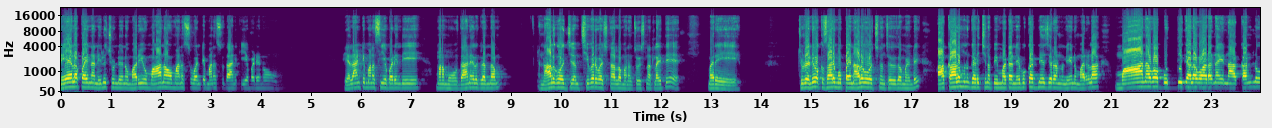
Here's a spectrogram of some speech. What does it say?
నేలపైన నిలుచుండెను మరియు మానవ మనస్సు వంటి మనస్సు దానికి ఇవ్వబడెను ఎలాంటి మనసు ఇవ్వబడింది మనము దానిల గ్రంథం నాలుగో అధ్యాయం చివరి వచనాల్లో మనం చూసినట్లయితే మరి చూడండి ఒకసారి ముప్పై నాలుగో వచనం చదువుదామండి. ఆ కాలమును గడిచిన పిమ్మట నెబుకడ్నేజరను నేను మరలా మానవ బుద్ధి గలవాడనై నా కండ్లు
